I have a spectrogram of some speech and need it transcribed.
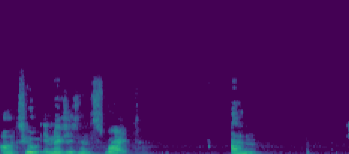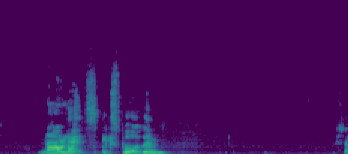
our two images in Sprite. And now let's export them. So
